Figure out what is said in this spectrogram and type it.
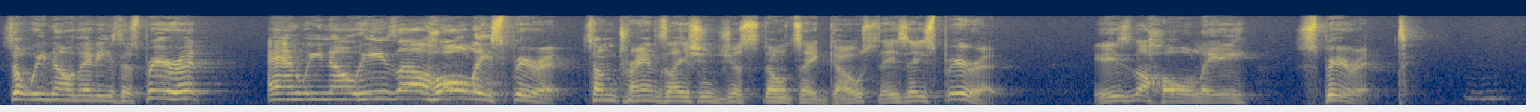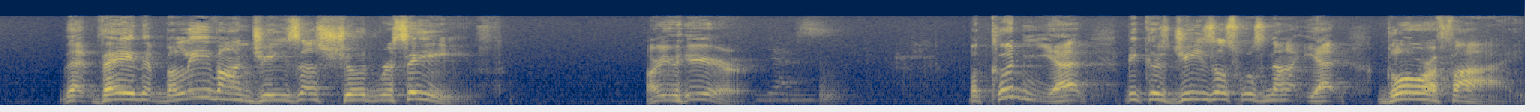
So we know that he's a spirit and we know he's a Holy Spirit. Some translations just don't say ghost they say spirit. He's the Holy Spirit. That they that believe on Jesus should receive. Are you here? Yes. but couldn't yet because Jesus was not yet glorified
